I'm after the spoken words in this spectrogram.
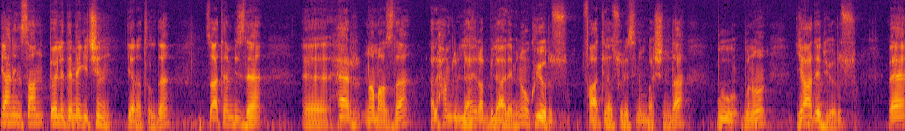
Yani insan böyle demek için yaratıldı. Zaten biz de e, her namazda Elhamdülillahi Rabbil Alemin'i okuyoruz. Fatiha suresinin başında bu bunu yad ediyoruz. Ve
